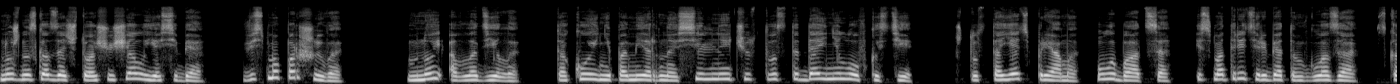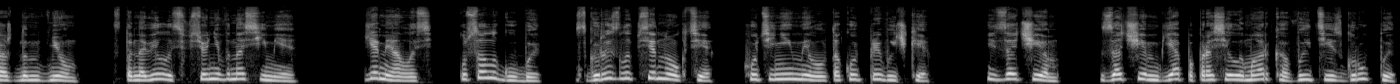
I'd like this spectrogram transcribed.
Нужно сказать, что ощущала я себя весьма паршиво. Мной овладело такое непомерно сильное чувство стыда и неловкости, что стоять прямо, улыбаться и смотреть ребятам в глаза с каждым днем становилось все невыносимее. Я мялась, кусала губы, сгрызла все ногти, хоть и не имела такой привычки. И зачем? Зачем я попросила Марка выйти из группы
